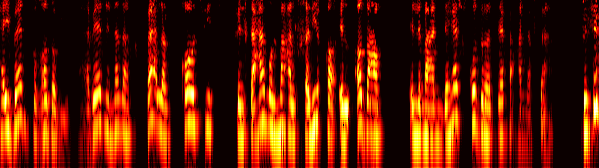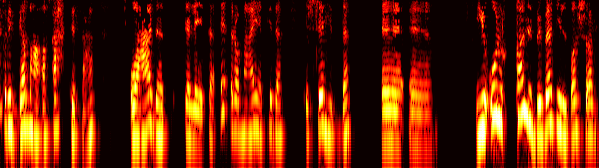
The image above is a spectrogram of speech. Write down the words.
هيبان في غضبي هيبان إن أنا فعلا قاسي في التعامل مع الخليقة الأضعف اللي ما عندهاش قدرة تدافع عن نفسها. في سفر الجامعة اصح تسعة وعدد ثلاثة اقرأ معايا كده الشاهد ده آآ آآ يقول قلب بني البشر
